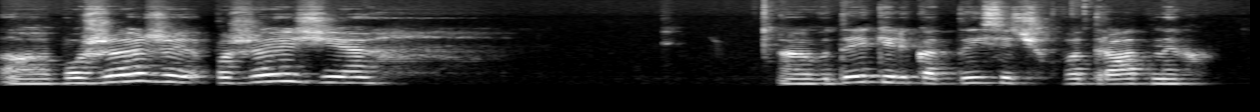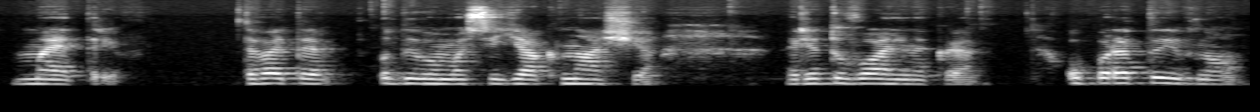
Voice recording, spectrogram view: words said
е, пожежі, пожежі е, в декілька тисяч квадратних метрів. Давайте подивимося, як наші рятувальники оперативно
